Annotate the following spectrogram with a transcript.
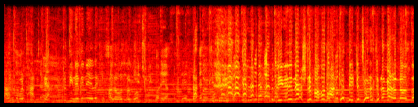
তারপর ধান দিনে দিনে এলে কি ভালো হতো খিচুড়ি করে এখন রে। খিচুড়ি। দিনে দিনে আসলে ভাবো ধান খেত দিয়ে একটু চড়ে চড়ে বেড়ানো হতো।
